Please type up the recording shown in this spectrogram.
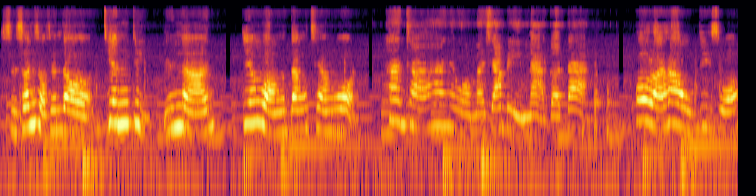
使臣首先到了滇地云南，滇王当枪问：汉朝和我们相比，哪个大？后来汉武帝说。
